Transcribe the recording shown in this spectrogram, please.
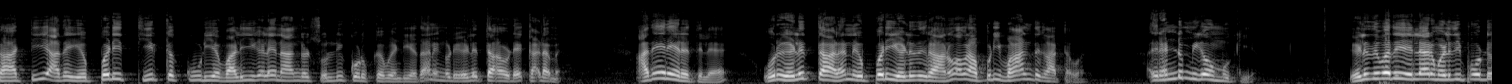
காட்டி அதை எப்படி தீர்க்கக்கூடிய வழிகளை நாங்கள் சொல்லிக் கொடுக்க வேண்டியதான் எங்களுடைய எழுத்தாளருடைய கடமை. அதே நேரத்தில் ஒரு எழுத்தாளன் எப்படி எழுதுகிறானோ அவன் அப்படி வாழ்ந்து காட்டவன் அது ரெண்டும் மிகவும் முக்கியம். எழுதுவது எல்லாரும் எழுதி போட்டு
